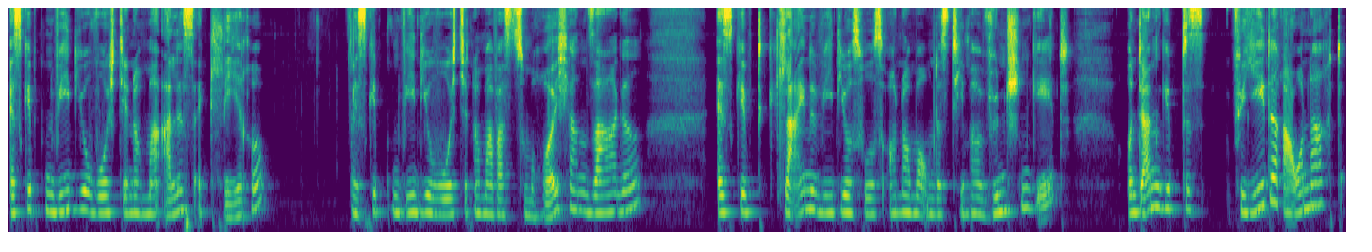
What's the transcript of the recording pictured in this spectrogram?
es gibt ein Video, wo ich dir nochmal alles erkläre. Es gibt ein Video, wo ich dir nochmal was zum Räuchern sage. Es gibt kleine Videos, wo es auch nochmal um das Thema Wünschen geht. Und dann gibt es für jede Rauhnacht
